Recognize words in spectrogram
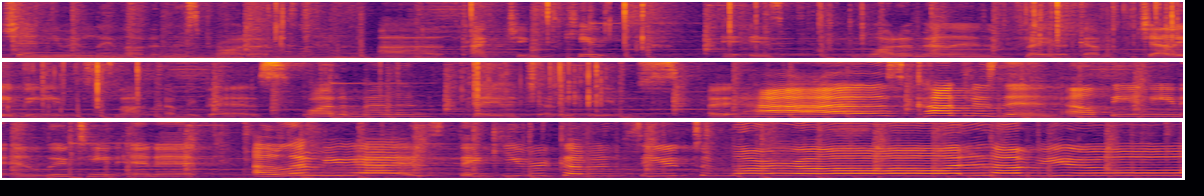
genuinely loving this product. Uh, packaging's cute. It is watermelon flavored jelly beans, not gummy bears. Watermelon flavored jelly beans. It has cognizin, L-theanine, and lutein in it. I love you guys. Thank you for coming. See you tomorrow. I love you.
